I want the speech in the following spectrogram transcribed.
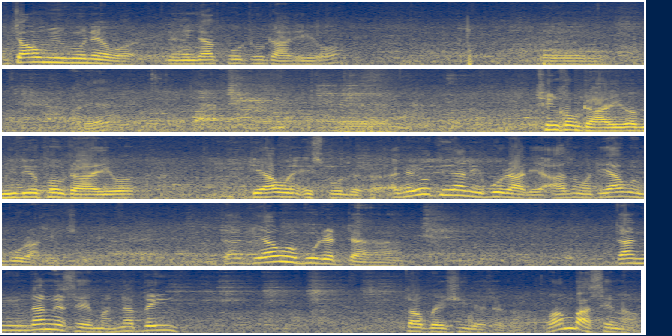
အကြောင်းမျိုးမျိုးနဲ့ပေါ့နိုင်ငံခြားခိုးထုတ်တာတွေရောဟိုပါတယ်အဲချင်းခုတ်တာတွေရောမီဒီယာဖုတ်တာတွေရောတရားဝင် export လို့ဆိုအကယ်လို့တရားနေပို့တာတွေအားလုံးတရားဝင်ပို့တာတွေကြီးတယ်တရားဝင်ပို့တဲ့တန်တန်တန်20မှာ2သိန်းတော့ပဲရှိတယ်ဆိုတော့1%တော့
